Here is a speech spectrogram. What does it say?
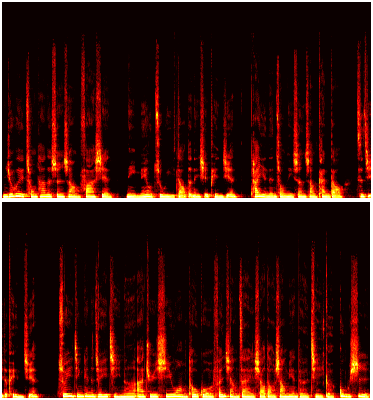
你就会从他的身上发现你没有注意到的那些偏见，他也能从你身上看到自己的偏见。所以今天的这一集呢，阿居希望透过分享在小岛上面的几个故事，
